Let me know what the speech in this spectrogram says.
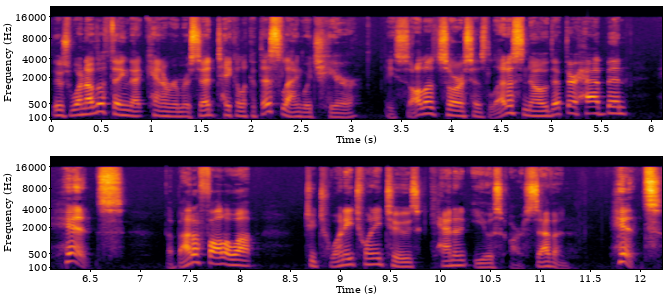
There's one other thing that Canon Rumor said. Take a look at this language here. A solid source has let us know that there have been hints about a follow up to 2022's Canon EOS R7. Hints.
